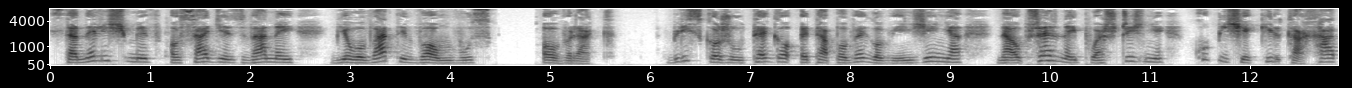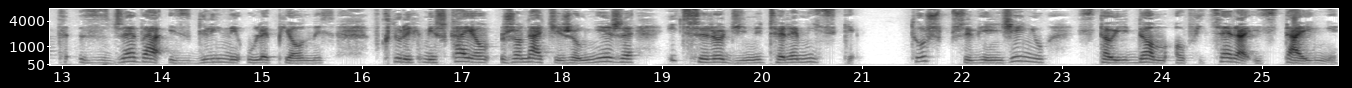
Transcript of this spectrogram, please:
stanęliśmy w osadzie zwanej Biełowaty Wąwóz Owrak. Blisko żółtego etapowego więzienia na obszernej płaszczyźnie kupi się kilka chat z drzewa i z gliny ulepionych, w których mieszkają żonaci żołnierze i trzy rodziny czeremiskie. Tuż przy więzieniu stoi dom oficera i stajnie.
